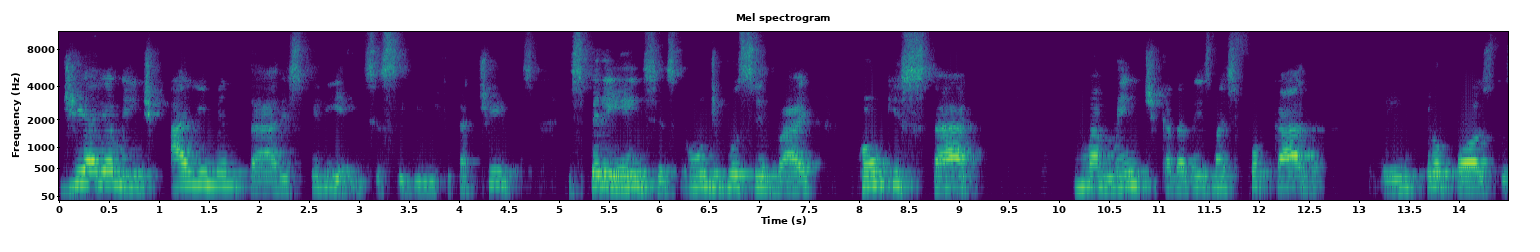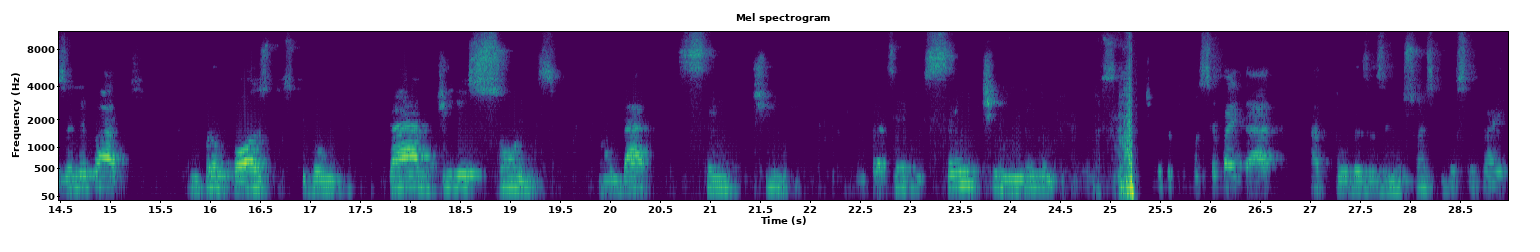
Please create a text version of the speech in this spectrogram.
diariamente alimentar experiências significativas, experiências onde você vai conquistar uma mente cada vez mais focada em propósitos elevados, em propósitos que vão dar direções, vão dar sentido, vão trazer um sentimento, um sentido que você vai dar a todas as emoções que você vai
